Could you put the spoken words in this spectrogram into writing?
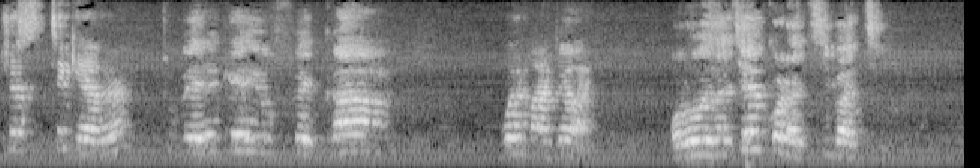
just together. tubeereko eyo ffekka What am I doing? olowooza kyenkola kiba ki I'm affirming that oneness.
